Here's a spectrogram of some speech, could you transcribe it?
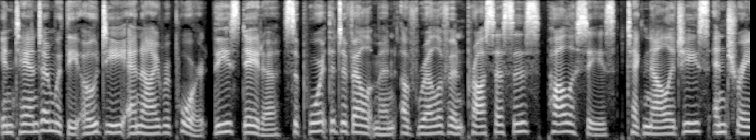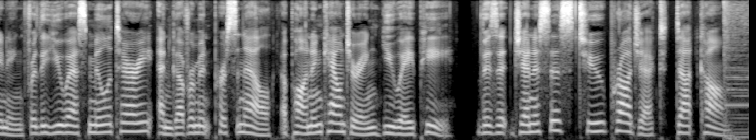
In tandem with the ODNI report, these data support the development of relevant processes, policies, technologies, and training for the U.S. military and government personnel upon encountering UAP. Visit Genesis2Project.com.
